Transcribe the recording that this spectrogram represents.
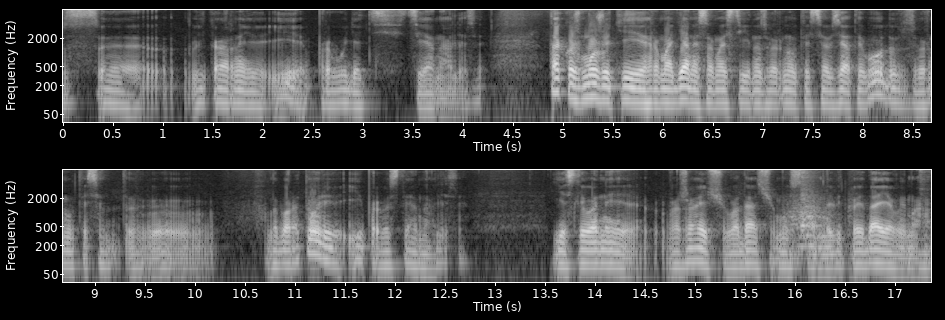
з е, лікарнею і проводять ці аналізи. Також можуть і громадяни самостійно звернутися, взяти воду, звернутися в лабораторію і провести аналізи якщо вони вважають, що вода чомусь там не відповідає вимогам.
